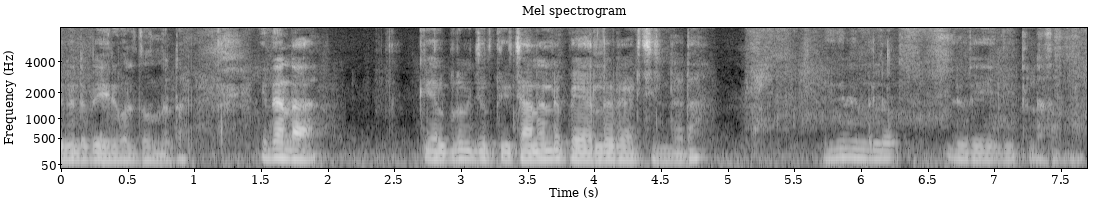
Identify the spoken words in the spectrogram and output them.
ഇവന്റെ പേര് പോലെ തോന്നുന്നുട്ടോ ഇതെന്താ? കേൾബ്ര വിജുർത്തി ചാനലിന്റെ പേരിൽ ഒരു അടിച്ചിട്ടുണ്ട് കേട്ടാ ഇങ്ങനെ ഉണ്ടല്ലോ ഇതൊരു എഴുതിയിട്ടുള്ള സംഭവം.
